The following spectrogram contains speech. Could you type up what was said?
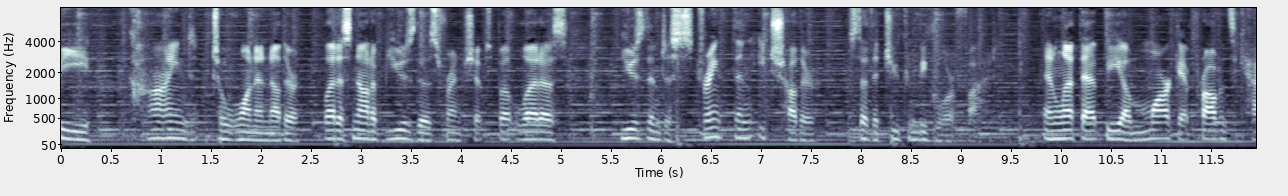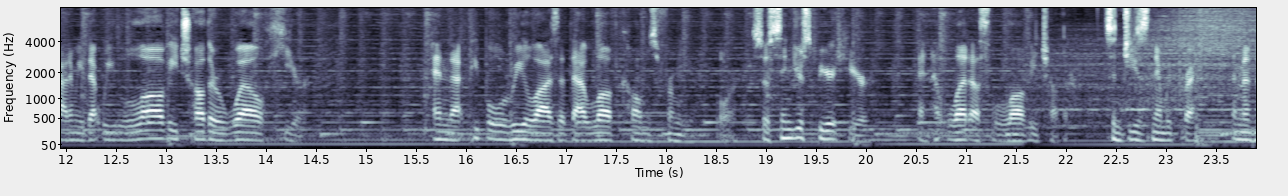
be kind to one another. Let us not abuse those friendships, but let us use them to strengthen each other so that you can be glorified. And let that be a mark at Providence Academy that we love each other well here. And that people will realize that that love comes from you, Lord. So send your spirit here and let us love each other. It's in Jesus' name we pray. Amen.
